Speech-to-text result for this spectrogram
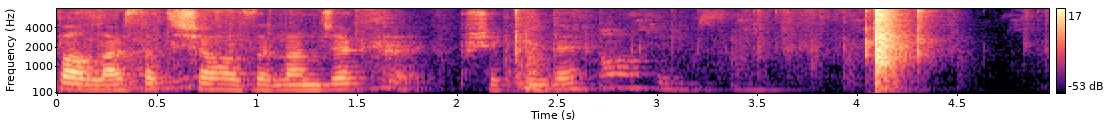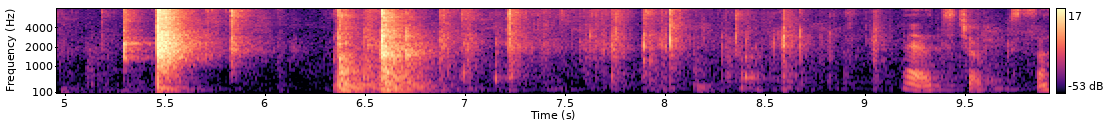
Ballar satışa hazırlanacak bu şekilde. Aferin sana. Evet çok güzel.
